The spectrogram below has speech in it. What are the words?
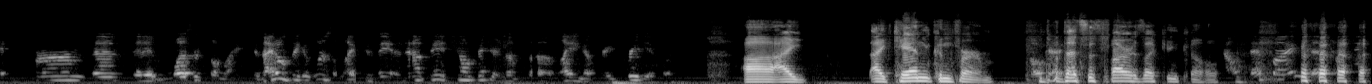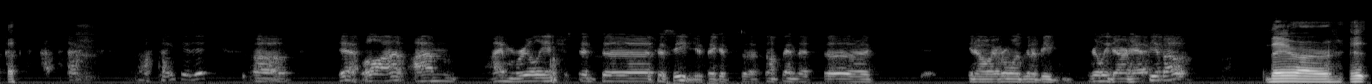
you confirm then that it wasn't the light? Because I don't think it was the light because they had announced they had shown pictures of the lighting upgrade previously. Uh, I I can confirm. Okay. But that's as far as I can go. No, that's fine. That's fine. I get it. Uh, yeah. Well, I, I'm I'm really interested to to see. Do you think it's uh, something that uh, you know everyone's going to be really darn happy about? There are it.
